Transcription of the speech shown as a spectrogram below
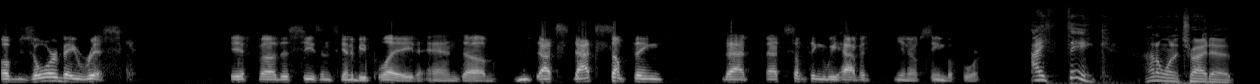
absorb a risk if uh, this season's going to be played, and um, that's that's something that that's something we haven't you know seen before. I think I don't want to try to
